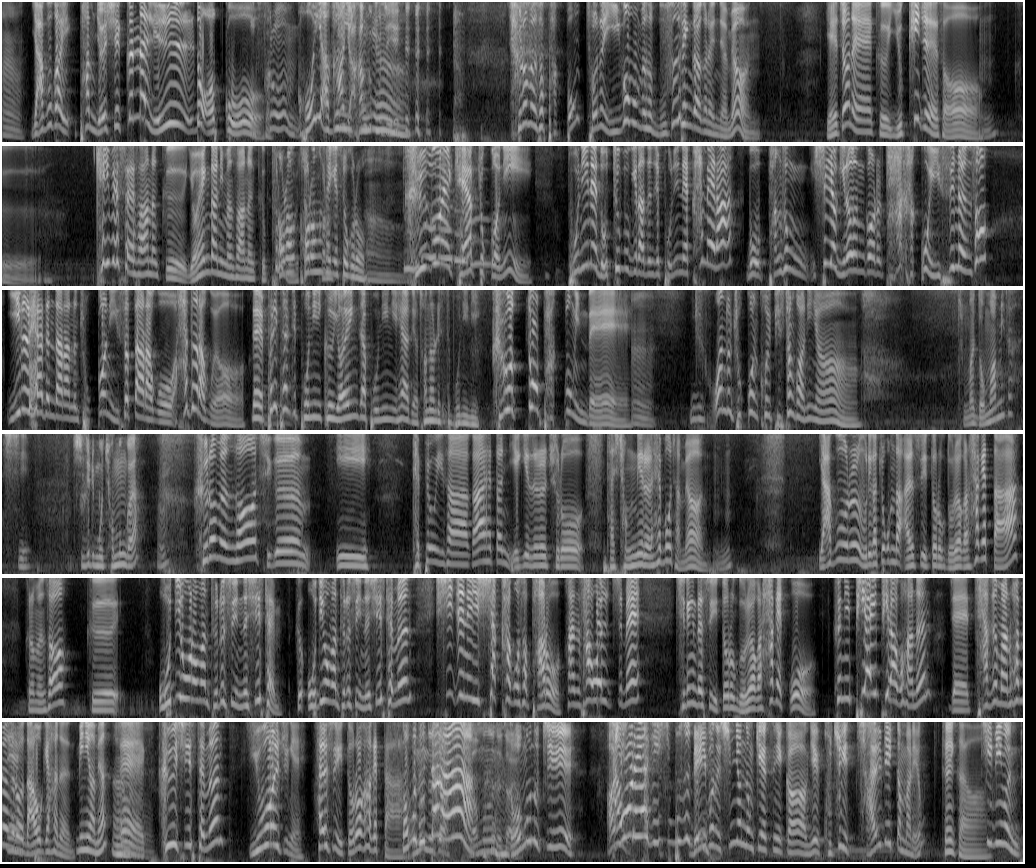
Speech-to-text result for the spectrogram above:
응. 야구가 이- 밤 10시에 끝날 일도 없고 그럼 거의 야근이 다 야간 강- 근무지. 어. 그러면서 박봉? 저는 이거 보면서 무슨 생각을 했냐면 예전에 그 유퀴즈에서 그 KBS에서 하는 그 여행 다니면서 하는 그 프로 걸어, 뭐였죠? 걸어서 세계 속으로 어. 그거의 계약 조건이 본인의 노트북이라든지 본인의 카메라 뭐 방송 실력 이런 거를 다 갖고 있으면서 일을 해야 된다라는 조건이 있었다라고 하더라고요. 네, 프리 편집 본인이 그 여행자 본인이 해야 돼요. 저널리스트 본인이. 그것도 박봉인데 응. 이거 완전 조건 거의 비슷한 거 아니냐. 정말 너무합니다. 씨. 지들이 뭐 전문가야? 그러면서 지금 이 대표이사가 했던 얘기를 주로 다시 정리를 해보자면 야구를 우리가 조금 더 알 수 있도록 노력을 하겠다. 그러면서 그 오디오로만 들을 수 있는 시스템. 그 오디오만 들을 수 있는 시스템은 시즌이 시작하고서 바로 한 4월쯤에 진행될 수 있도록 노력을 하겠고 흔히 PIP라고 하는 이제 자그마한 화면으로 네. 나오게 하는 미니 화면? 어. 네, 그 시스템은 6월 중에 할 수 있도록 하겠다. 너무 늦잖아. 너무 늦어요. 너무 늦지. 아니, 4월 해야지. 씨, 무슨 네이버는 10년 넘게 했으니까 이게 구축이 잘 돼 있단 말이에요. 그러니까요. 티빙은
